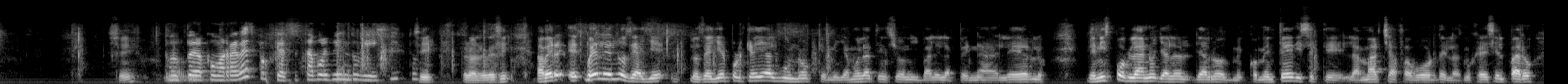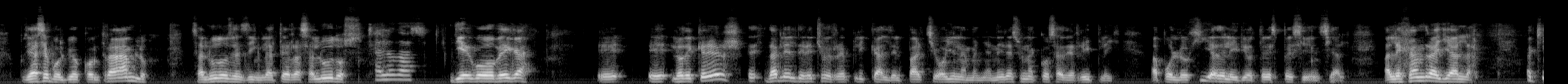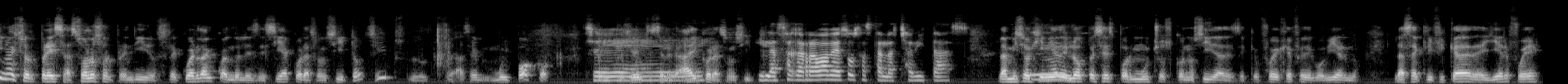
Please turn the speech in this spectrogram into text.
Sí, pues, pero como al revés, porque se está volviendo viejito. Sí, pero al revés sí. A ver, eh, voy a leer los de ayer, los de ayer porque hay alguno que me llamó la atención y vale la pena leerlo. Denise Poblano, ya lo, ya lo comenté, dice que la marcha a favor de las mujeres y el paro, pues ya se volvió contra AMLO. Saludos desde Inglaterra, saludos. Saludos. Diego Vega, eh, eh, lo de querer darle el derecho de réplica al del parche hoy en la mañanera es una cosa de Ripley, apología de la idiotez presidencial. Alejandra Ayala, Aquí no hay sorpresas, solo sorprendidos. ¿Recuerdan cuando les decía corazoncito? Sí, pues hace muy poco. Sí. Ay, corazoncito. Y las agarraba besos hasta las chavitas. La misoginia de López es por muchos conocida desde que fue jefe de gobierno. La sacrificada de ayer fue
